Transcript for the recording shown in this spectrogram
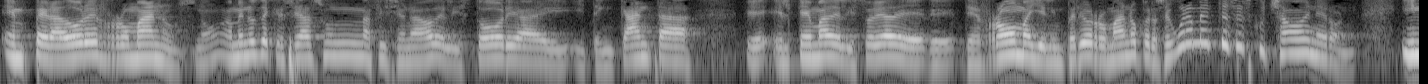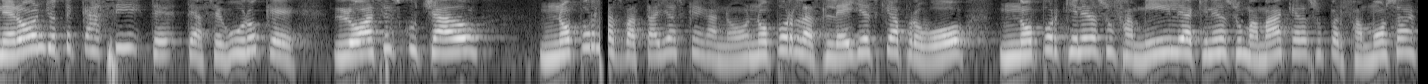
emperadores romanos, ¿no? A menos de que seas un aficionado de la historia y, te encanta eh, el tema de la historia de, Roma y el imperio romano, pero seguramente has escuchado de Nerón. Y Nerón, yo te casi te, aseguro que lo has escuchado no por las batallas que ganó, no por las leyes que aprobó, no por quién era su familia, quién era su mamá, que era súper famosa,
